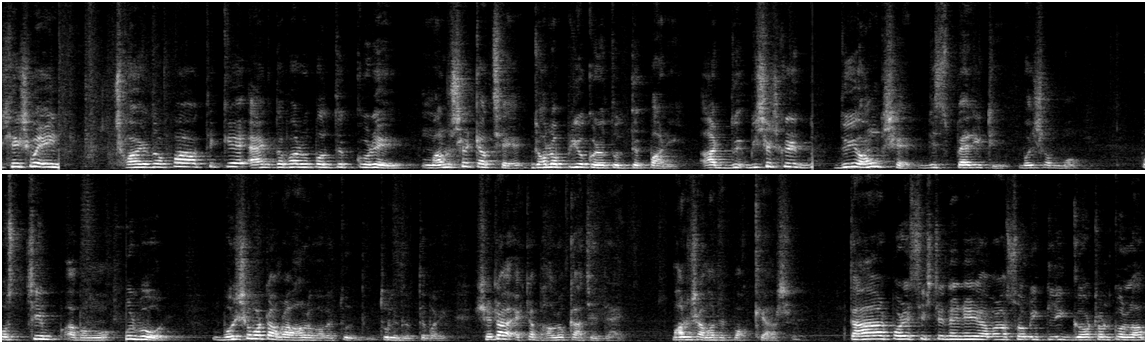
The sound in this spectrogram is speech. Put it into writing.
সেই সময় এই ছয় দফা থেকে এক দফা রূপান্তর করে মানুষের কাছে জনপ্রিয় করে তুলতে পারি। আর বিশেষ করে দুই অংশে ডিসপ্যারিটি বৈষম্য, পশ্চিম এবং পূর্ব বৈষম্যটা আমরা ভালোভাবে তুলে ধরতে পারি। সেটা একটা ভালো কাজে দেয়। মানুষ আমাদের পক্ষে আসে। তারপরে সিক্সটি নাইনে আমরা শ্রমিক লীগ গঠন করলাম,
